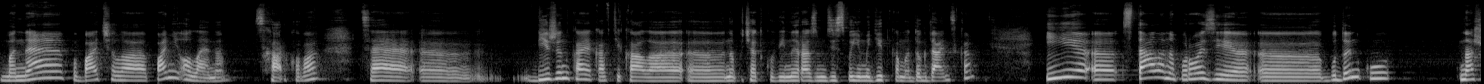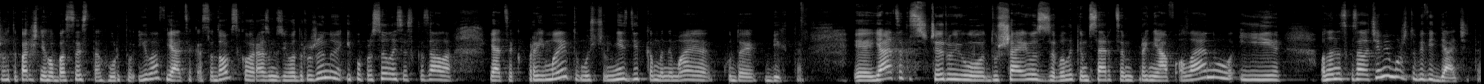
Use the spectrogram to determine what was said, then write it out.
мене побачила пані Олена з Харкова. Це е, біженка, яка втікала е, на початку війни разом зі своїми дітками до Гданська. І е, стала на порозі е, будинку нашого теперішнього басиста гурту Ілав Яцика Садовського разом з його дружиною і попросилася, сказала: Яцик, прийми, тому що мені з дітками немає куди бігти. Е, Яцик з щирою душею, з великим серцем прийняв Олену, і Олена сказала, чим я можу тобі віддячити?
